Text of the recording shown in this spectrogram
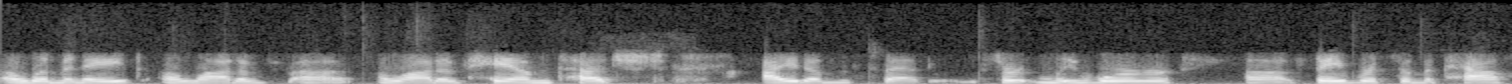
eliminate a lot of a lot of hand touched items that certainly were uh, favorites in the past,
